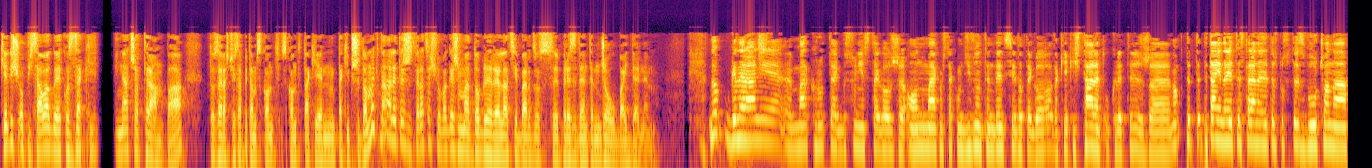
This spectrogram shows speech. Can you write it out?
kiedyś opisała go jako zaklinacza Trumpa, to zaraz cię zapytam skąd, skąd takie, taki przydomek, no ale też zwraca się uwagę, że ma dobre relacje bardzo z prezydentem Joe Bidenem. No, generalnie Mark Rutte jakby sunie z tego, że on ma jakąś taką dziwną tendencję do tego, taki jakiś talent ukryty, że no, py pytanie, na ile to jest talent, na ile to po prostu to jest wyuczona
